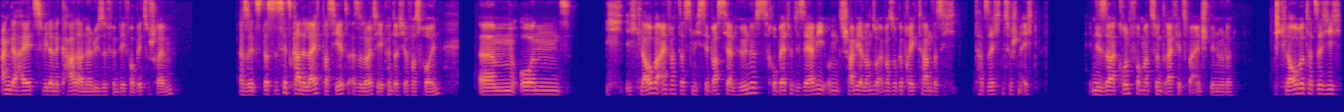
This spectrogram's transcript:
angeheizt, wieder eine Kaderanalyse für den BVB zu schreiben. Also jetzt, das ist jetzt gerade live passiert. Also Leute, ihr könnt euch auf was freuen. Ähm, und ich, ich glaube einfach, dass mich Sebastian Hoeneß, Roberto Di Servi und Xabi Alonso einfach so geprägt haben, dass ich tatsächlich inzwischen echt in dieser Grundformation 3-4-2 einspielen würde. Ich glaube tatsächlich,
